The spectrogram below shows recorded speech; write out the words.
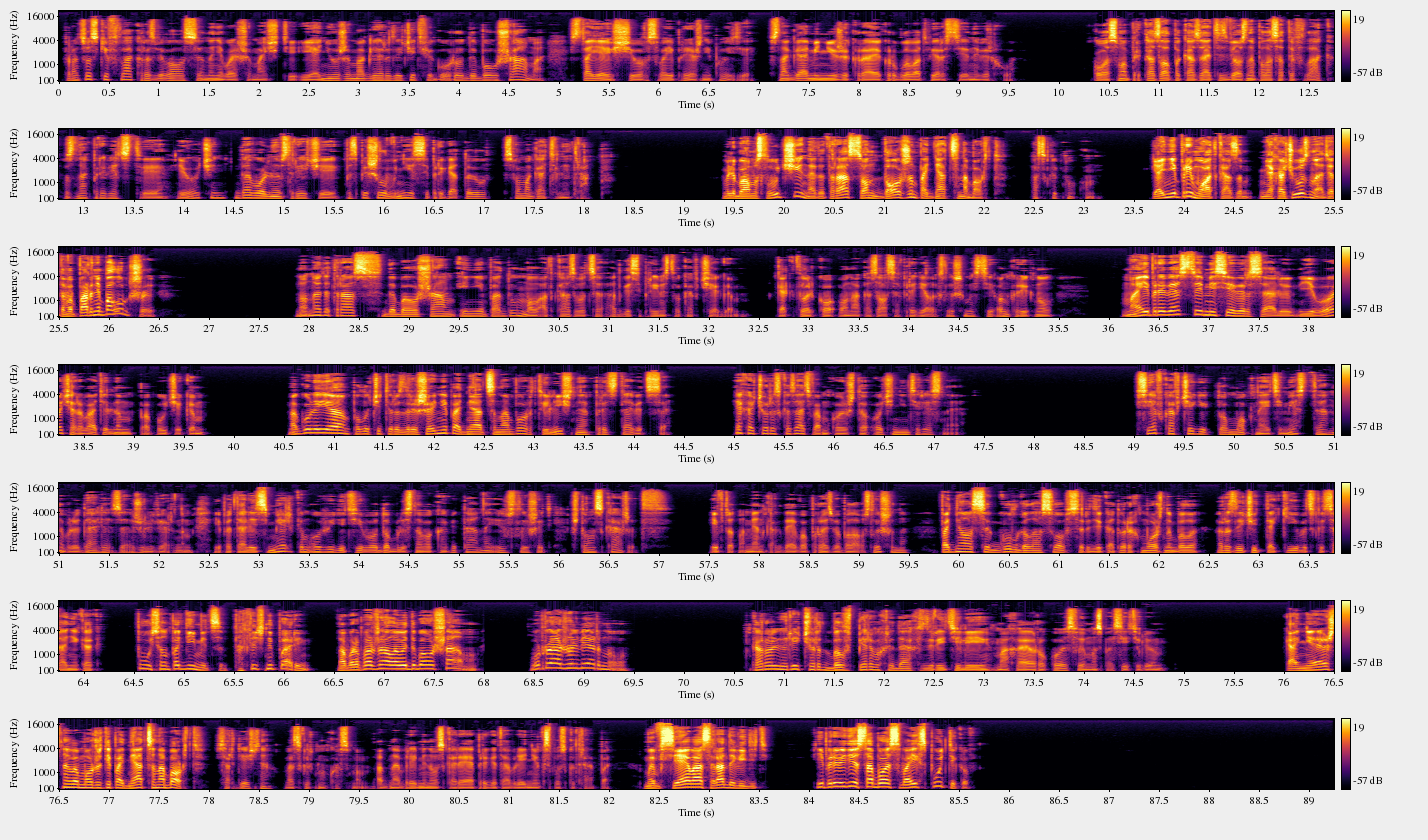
Французский флаг развивался на небольшой мачте, и они уже могли различить фигуру де Боушама, стоящего в своей прежней позе, с ногами ниже края круглого отверстия наверху. Космо приказал показать звездно-полосатый флаг в знак приветствия и очень, довольный встречей, поспешил вниз и приготовил вспомогательный трап. «В любом случае, на этот раз он должен подняться на борт», — воскликнул он. «Я не приму отказа. Я хочу узнать этого парня получше. Но на этот раз Дебаушам и не подумал отказываться от гостеприимства ковчега. Как только он оказался в пределах слышимости, он крикнул «Мои приветствия месье Версалю, его очаровательным попутчикам. Могу ли я получить разрешение подняться на борт и лично представиться? Я хочу рассказать вам кое-что очень интересное». Все в ковчеге, кто мог найти место, наблюдали за Жюль Верном и пытались мельком увидеть его доблестного капитана и услышать, что он скажет, и в тот момент, когда его просьба была услышана, поднялся гул голосов, среди которых можно было различить такие восклицания, как «Пусть он поднимется! Отличный парень! Добро пожаловать до Баушам! Ура, Жюль Верну!» Король Ричард был в первых рядах зрителей, махая рукой своему спасителю. «Конечно, вы можете подняться на борт!» — сердечно воскликнул Космо, одновременно ускоряя приготовление к спуску трапа. «Мы все вас рады видеть! И приведи с собой своих спутников!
